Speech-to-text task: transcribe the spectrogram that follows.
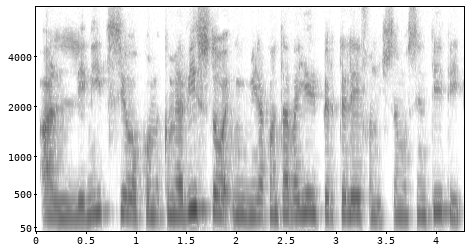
all'inizio, come, come ha visto, mi raccontava ieri per telefono, ci siamo sentiti,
